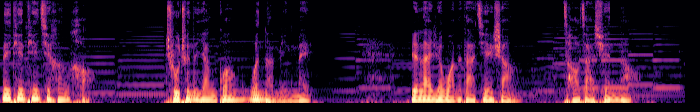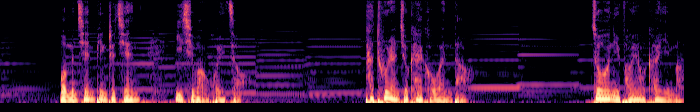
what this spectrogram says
那天天气很好。初春的阳光温暖明媚，人来人往的大街上，嘈杂喧闹。我们肩并着肩，一起往回走。他突然就开口问道：“做我女朋友可以吗？”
